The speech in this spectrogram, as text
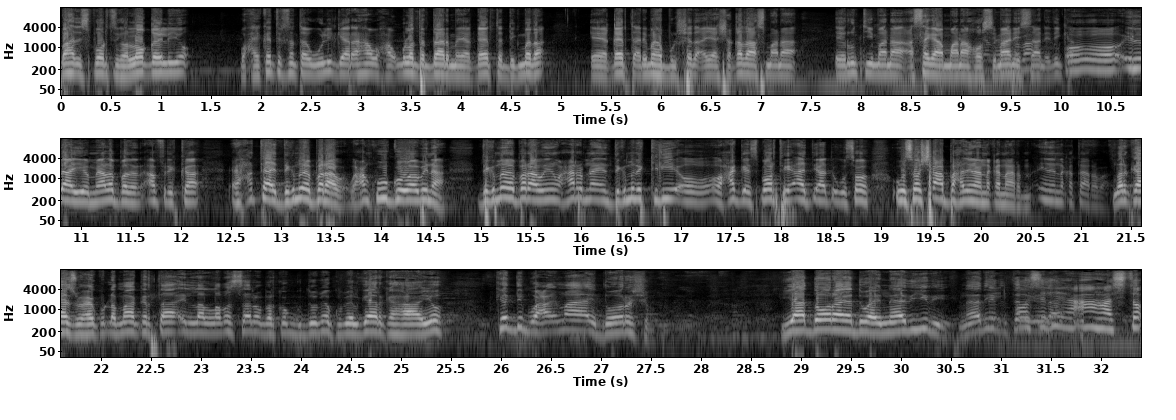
bahda sportiga loo qeyliyo waxay ka tirsan tahay weli gaar ahaan waxaa ugula dardaarmaya qaybta degmada ee qaybta arrimaha bulshada ayaa shaqadaas maanaa ee runtii maanaa asagaa maanaa hoos imaanaysaan idinka. Oo ilaa iyo meelo badan africa xataa degmada baraawe waxaan kugu gowaabinaa. Degmada baraawe in waxaan rabnaa in degmada keliya oo xagga isboortiga aad iyo aad ugu soo ugu soo shacab baxda inaan naqanaa rabna inay naqataa rabaa. Markaas waxay ku dhammaan kartaa ilaa laba sano markuu guddoomiyaha kumeelgaarka haayo. Kadib waxaa imaaya doorasho yaa waay naadiyadii oo saxiixa aan haysto.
